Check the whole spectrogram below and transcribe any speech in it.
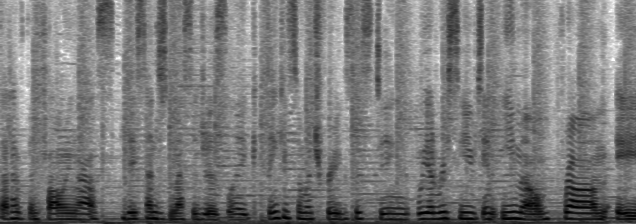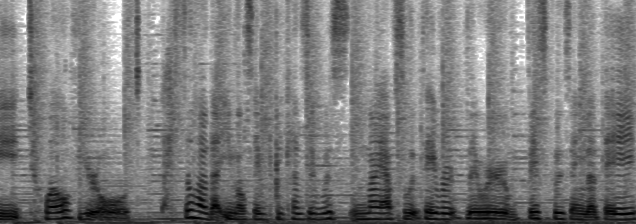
that have been following us. They send us messages like, Thank you so much for existing. We had received an email from a 12 year old. I still have that email saved because it was my absolute favorite. They were basically saying that they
